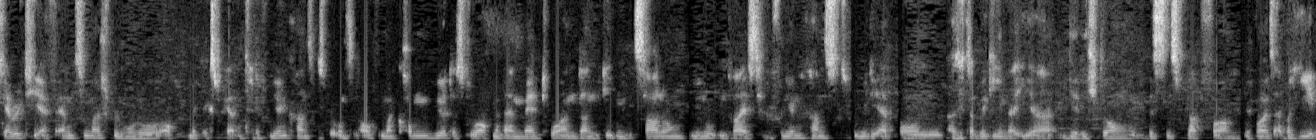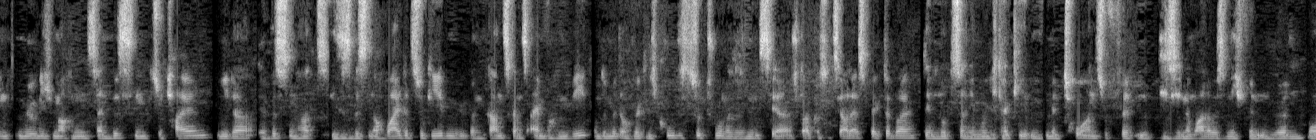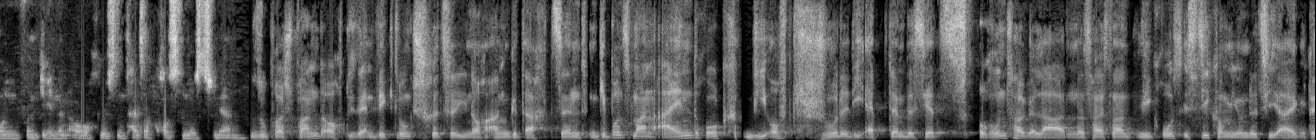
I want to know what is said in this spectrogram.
Clarity FM zum Beispiel, wo du auch mit Experten telefonieren kannst, was bei uns auch immer kommen wird, dass du auch mit deinen Mentoren dann gegen Bezahlung minutenpreis telefonieren kannst über die App. Und also ich glaube, wir gehen da eher in die Richtung Wissensplattform. Wir wollen es einfach jedem möglich machen, sein Wissen zu teilen. Jeder, der Wissen hat, dieses Wissen auch weiterzugeben über einen ganz, ganz einfachen Weg und damit auch wirklich Gutes zu tun. Also ein sehr starker sozialer Aspekt dabei, den Nutzern die Möglichkeit geben, Mentoren zu finden, die sie normalerweise nicht finden würden und von denen auch größtenteils auch kostenlos zu lernen. Super spannend, auch diese Entwicklungsschritte, die noch angedacht sind. Gib uns mal einen Eindruck, wie oft wurde die App denn bis jetzt runtergeladen? Das heißt mal, wie groß ist die Community eigentlich?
